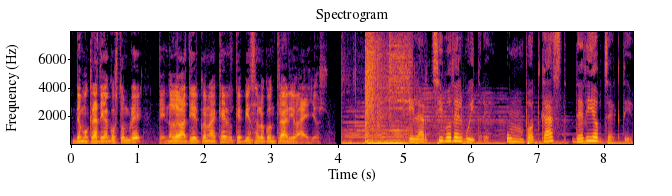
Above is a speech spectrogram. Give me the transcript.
democrática costumbre de no debatir con aquel que piensa lo contrario a ellos. El archivo del buitre, un podcast de The Objective.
